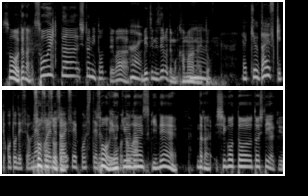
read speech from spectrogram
そうだからそういった人にとってははい。別にゼロでも構わないと、うん。野球大好きってことですよね。そうそうそうそう。これで大成功してるってそう野いうことは。球大好きでだから仕事として野球っ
